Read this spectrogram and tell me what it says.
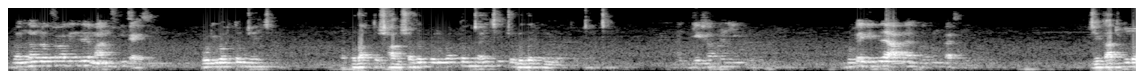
দমদম লোকসভা কেন্দ্রের মানুষ কি চাইছে? পরিবর্তন চাইছে। অপদার্থ সাংসদের পরিবর্তন চাইছে চোরেদের পরিবর্তন চাইছে। ভোটে জিতলে আপনার প্রথম কাজ যে কাজগুলো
